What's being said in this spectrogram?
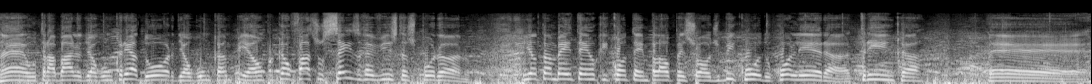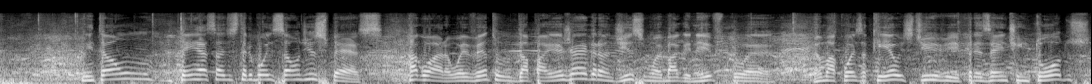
né, o trabalho de algum criador, de algum campeão, porque eu faço seis revistas por ano. E eu também tenho que contemplar o pessoal de bicudo, coleira, trinca, é, então tem essa distribuição de espécies. Agora, o evento da Paeja é grandíssimo, é magnífico, é, é uma coisa que eu estive presente em todos,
